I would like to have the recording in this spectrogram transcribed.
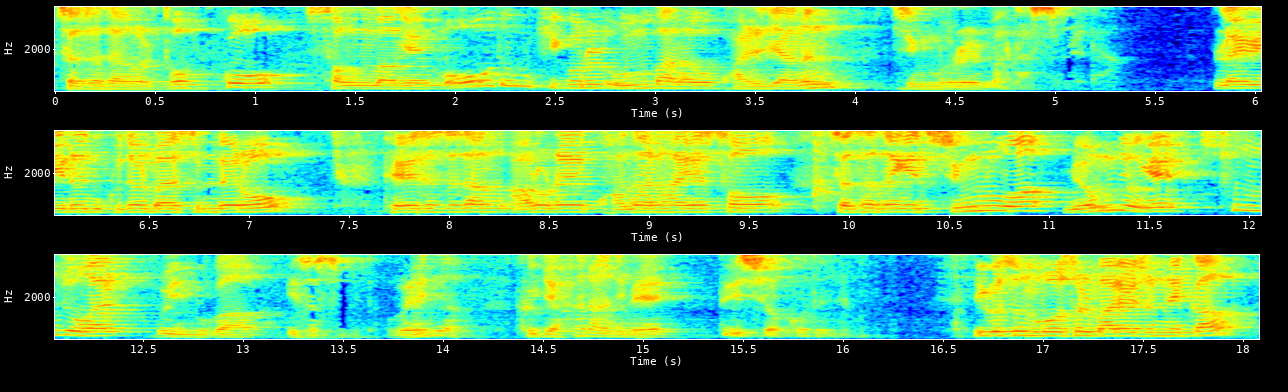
제사장을 돕고 성막의 모든 기구를 운반하고 관리하는 직무를 맡았습니다. 레위인은 구절 말씀대로 대제사장 아론의 관할 하에서 제사장의 직무와 명령에 순종할 의무가 있었습니다. 왜냐? 그게 하나님의 뜻이었거든요. 이것은 무엇을 말해줍니까?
